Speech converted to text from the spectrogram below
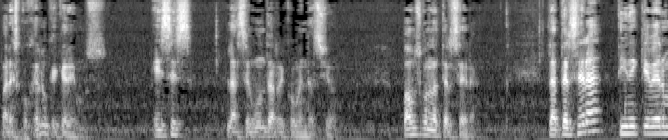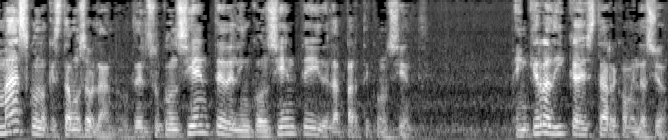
para escoger lo que queremos. Esa es la segunda recomendación. Vamos con la tercera. La tercera tiene que ver más con lo que estamos hablando, del subconsciente, del inconsciente y de la parte consciente. ¿En qué radica esta recomendación?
